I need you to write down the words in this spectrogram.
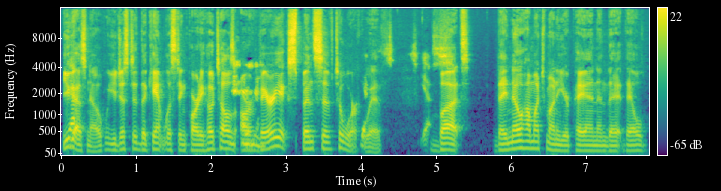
you guys know you just did the camp listing party. Hotels are very expensive to work yes. with. Yes, but they know how much money you're paying, and they they'll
